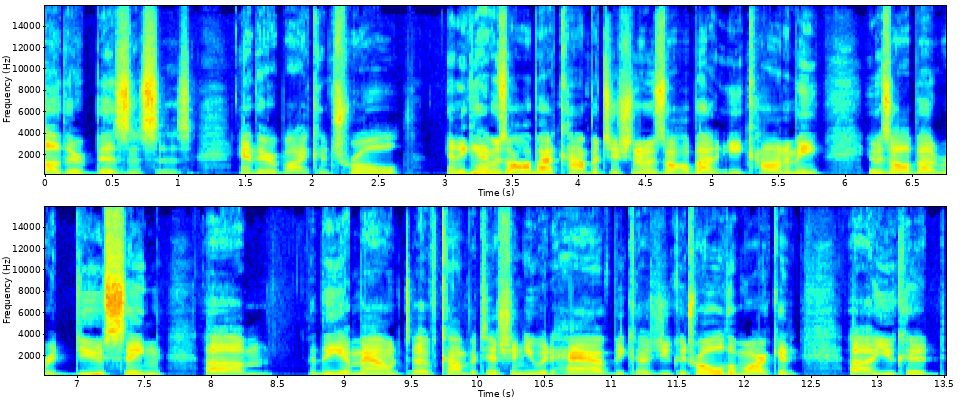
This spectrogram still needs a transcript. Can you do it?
other businesses and thereby control. And again, it was all about competition. It was all about economy. It was all about reducing um, the amount of competition you would have because you could control the market, uh, you could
